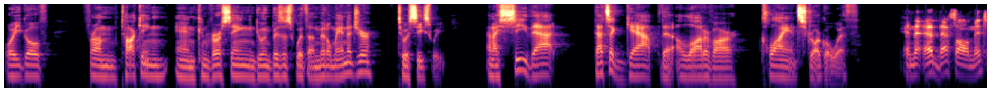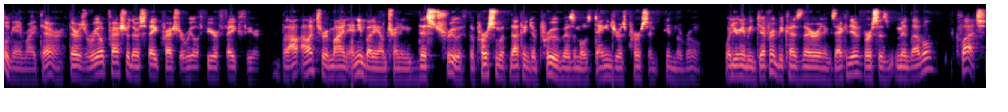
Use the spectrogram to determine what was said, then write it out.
or you go from talking and conversing and doing business with a middle manager to a c suite and i see that that's a gap that a lot of our clients struggle with and that, that's all a mental game right there. There's real pressure, there's fake pressure, real fear, fake fear. But I, I like to remind anybody I'm training this truth the person with nothing to prove is the most dangerous person in the room. What you're going to be different because they're an executive versus mid level? Clutch.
